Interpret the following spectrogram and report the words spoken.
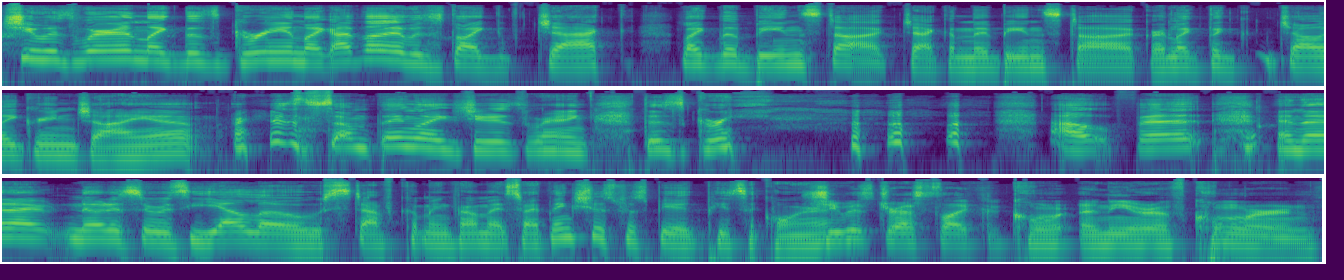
she was wearing like this green like I thought it was like Jack like the beanstalk, Jack and the beanstalk or like the Jolly Green Giant or something like she was wearing this green outfit and then I noticed there was yellow stuff coming from it so I think she was supposed to be a piece of corn. She was dressed like a corn, an ear of corn.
